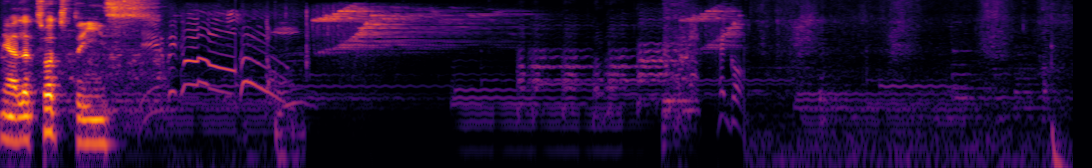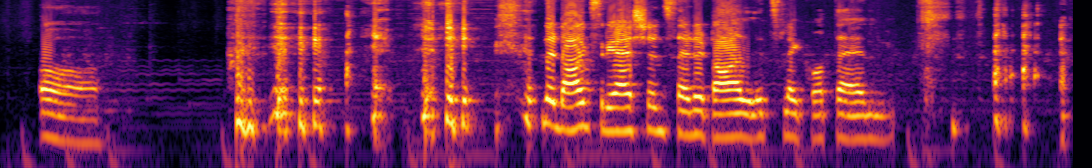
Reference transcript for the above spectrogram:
Yeah, let's watch these. Oh. the dog's reaction said it all. It's like, what the hell?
